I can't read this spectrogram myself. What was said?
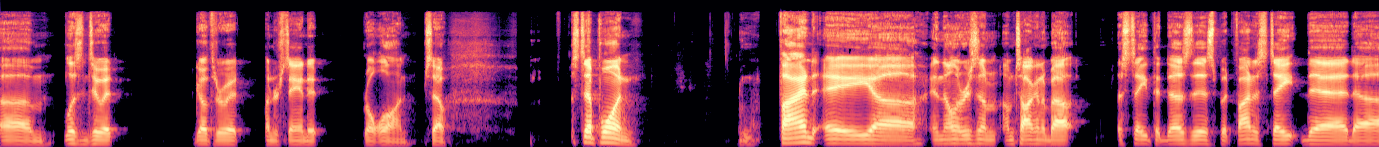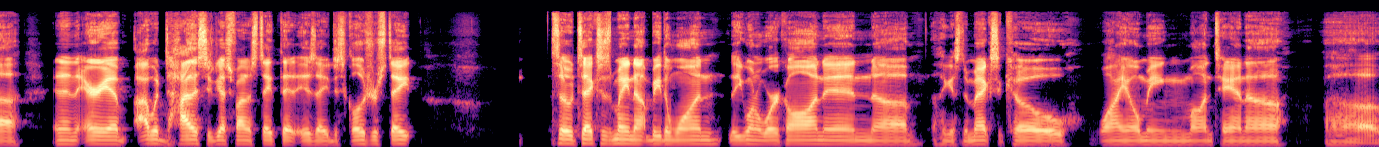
Um, listen to it, go through it, understand it, roll on. So, step one, find a uh and the only reason I'm, I'm talking about a state that does this but find a state that uh in an area i would highly suggest find a state that is a disclosure state. So texas may not be the one that you want to work on in uh i think it's new mexico wyoming montana uh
